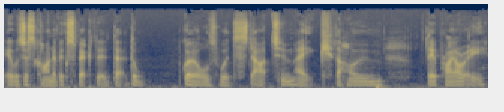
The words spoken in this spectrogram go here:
it was just kind of expected that the girls would start to make the home their priority.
